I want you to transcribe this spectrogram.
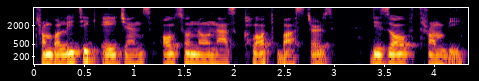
Thrombolytic agents, also known as clot busters, dissolve thrombi.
